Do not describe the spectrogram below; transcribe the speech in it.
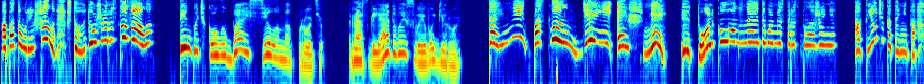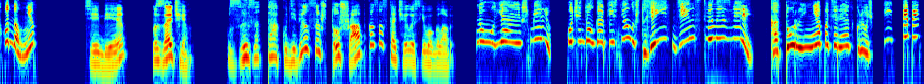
а потом решила, что это уже рассказала». Пимпочка, улыбаясь, села напротив, разглядывая своего героя. «Тайник построил гений Эйшмель, и только он знает его месторасположение, а ключик от тайника отдал мне». «Тебе? Зачем?» Зыза так удивился, что шапка соскочила с его головы. «Ну, я Эшмелю очень долго объясняла, что я единственный зверь, который не потеряет ключ, и Пипи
